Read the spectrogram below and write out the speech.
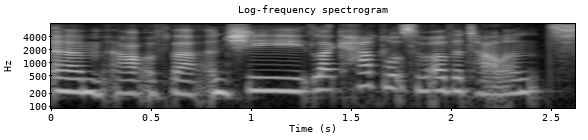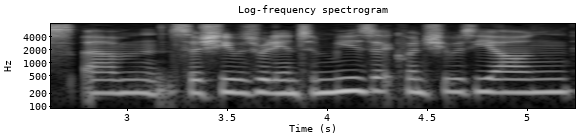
um, out of that. And she like had lots of other talents. Um, so she was really into music when she was young,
